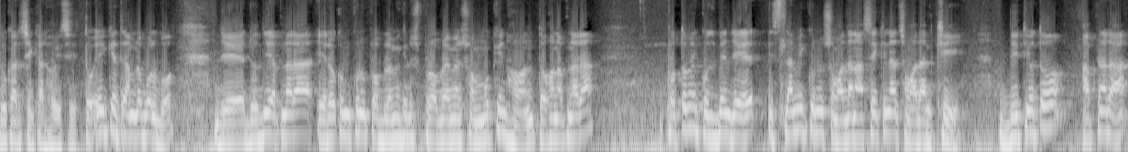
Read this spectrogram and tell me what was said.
দুকার শিকার হয়েছি। তো এই ক্ষেত্রে আমরা বলব যে, যদি আপনারা এরকম কোনো প্রবলেমে প্রবলেমের সম্মুখীন হন, তখন আপনারা প্রথমে খুঁজবেন যে ইসলামিক কোনো সমাধান আছে কিনা, সমাধান কি? দ্বিতীয়ত, আপনারা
